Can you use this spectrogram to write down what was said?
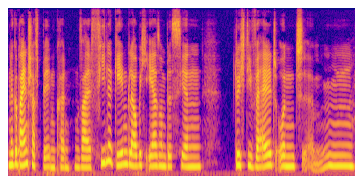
eine Gemeinschaft bilden könnten, weil viele gehen, glaube ich, eher so ein bisschen durch die Welt und ähm,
